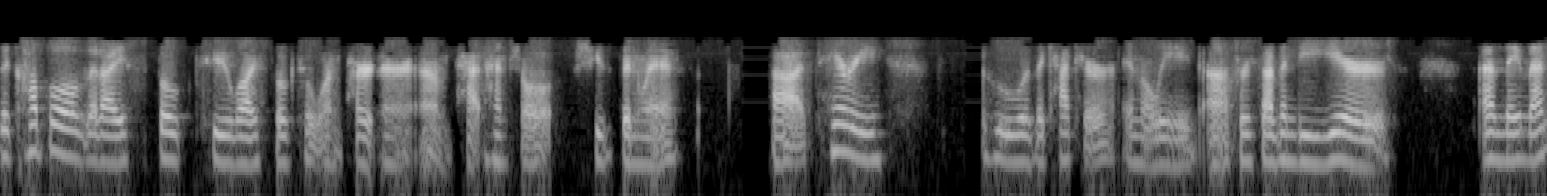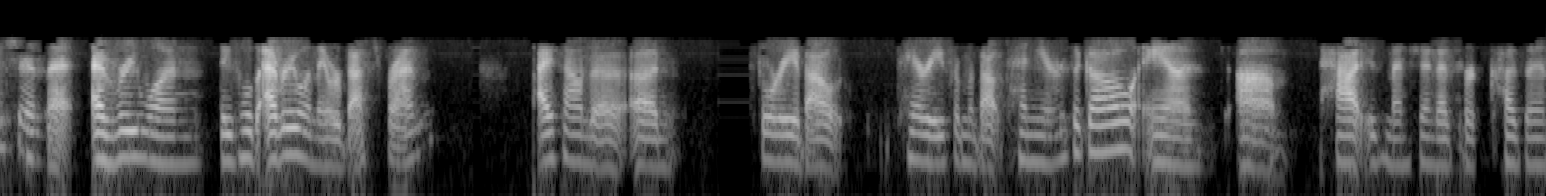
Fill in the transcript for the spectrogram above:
the couple that I spoke to, well, I spoke to one partner, um, Pat Henschel. She's been with uh, Terry, who was a catcher in the league uh, for 70 years, and they mentioned that everyone, they told everyone they were best friends. I found a, a story about Terry from about 10 years ago, and um, Pat is mentioned as her cousin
